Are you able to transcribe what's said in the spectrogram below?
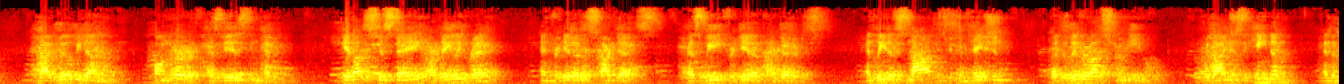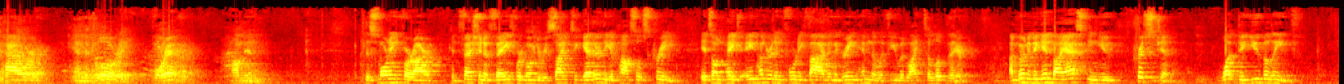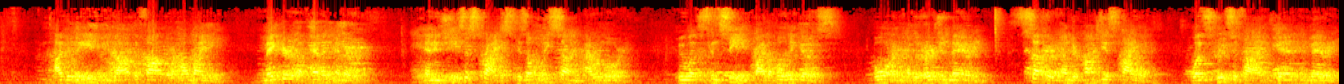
Thy will be done, on earth as it is in heaven. Give us this day our daily bread, and forgive us our debts, as we forgive our debtors. And lead us not into temptation, but deliver us from evil. For thine is the kingdom, and the power, and the glory, forever. Amen. This morning, for our confession of faith, we're going to recite together the Apostles' Creed. It's on page 845 in the green hymnal if you would like to look there. I'm going to begin by asking you, Christian, what do you believe? I believe in God the Father Almighty, maker of heaven and earth, and in Jesus Christ, his only Son, our Lord, who was conceived by the Holy Ghost, born of the Virgin Mary, suffered under Pontius Pilate, was crucified, dead, and buried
